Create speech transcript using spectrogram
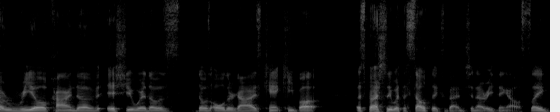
a real kind of issue where those those older guys can't keep up especially with the Celtics bench and everything else. Like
